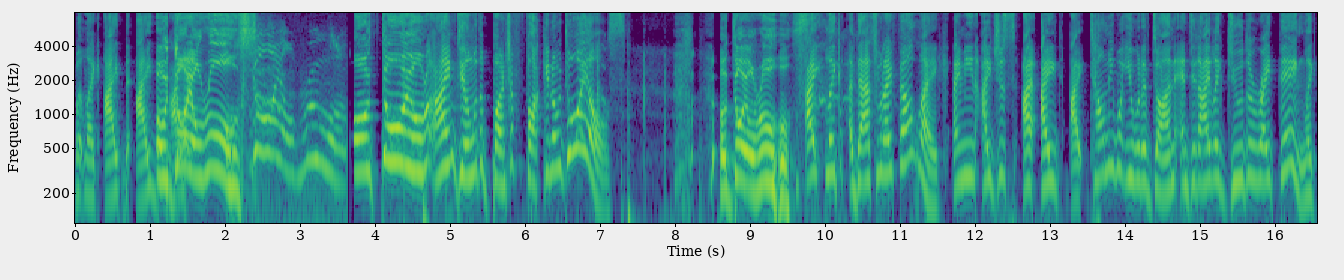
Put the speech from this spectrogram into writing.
But like I, I, Oh, I- Doyle rules. Doyle rule. O'Doyle. I'm dealing with a bunch of fucking O'Doyles. Oh, Doyle rules. I like that's what I felt like. I mean, I just I I I tell me what you would have done and did I like do the right thing? Like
